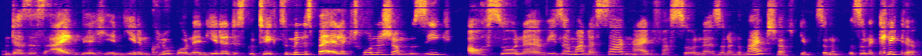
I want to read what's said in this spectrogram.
Und dass es eigentlich in jedem Club und in jeder Diskothek, zumindest bei elektronischer Musik, auch so eine, wie soll man das sagen, einfach so eine, so eine Gemeinschaft gibt, so eine, so eine Clique.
